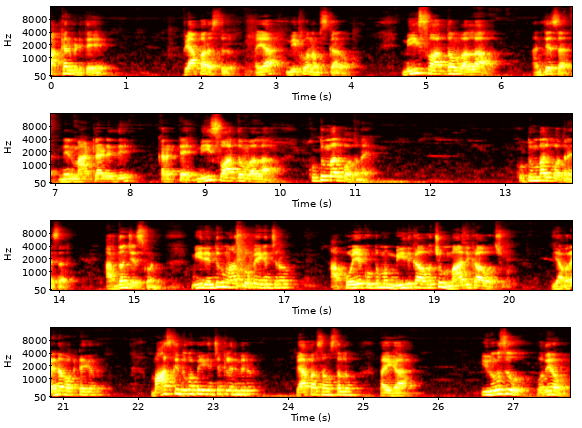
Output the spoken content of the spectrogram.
పక్కన పెడితే వ్యాపారస్తులు అయ్యా మీకు నమస్కారం. మీ స్వార్థం వల్ల అంతే సార్ నేను మాట్లాడేది కరెక్టే. మీ స్వార్థం వల్ల కుటుంబాలు పోతున్నాయి. కుటుంబాలు పోతున్నాయి సార్. అర్థం చేసుకోండి. మీరు ఎందుకు మాస్క్ ఉపయోగించరు? ఆ పోయే కుటుంబం మీది కావచ్చు మాది కావచ్చు. ఎవరైనా ఒకటే కదా. మాస్క్ ఎందుకు ఉపయోగించట్లేదు మీరు? వ్యాపార సంస్థల్లో. పైగా ఈరోజు ఉదయం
